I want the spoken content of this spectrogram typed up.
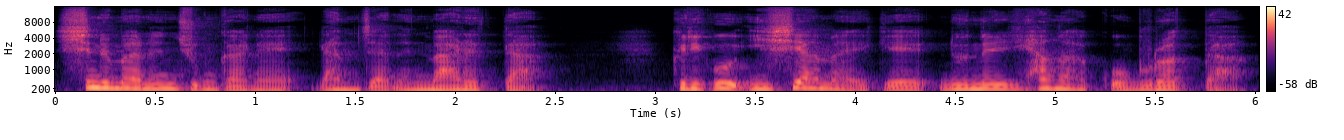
신음하는 중간에 남자는 말했다. 그리고 이시야마에게 눈을 향하고 물었다.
